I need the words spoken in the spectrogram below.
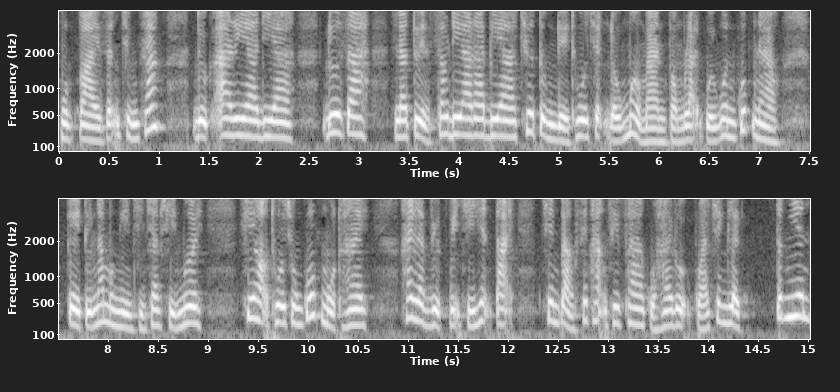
Một vài dẫn chứng khác được Ariadia đưa ra là tuyển Saudi Arabia chưa từng để thua trận đấu mở màn vòng loại cuối World Cup nào kể từ năm 1990 khi họ thua Trung Quốc 1-2 hay là việc vị trí hiện tại trên bảng xếp hạng FIFA của hai đội quá chênh lệch. Tất nhiên,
